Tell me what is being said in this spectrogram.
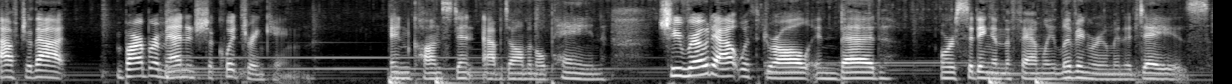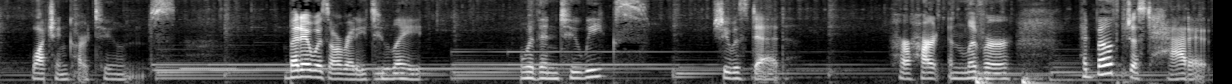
After that, Barbara managed to quit drinking. In constant abdominal pain, she wrote out withdrawal in bed or sitting in the family living room in a daze, watching cartoons. But it was already too late. Within two weeks, she was dead. Her heart and liver had both just had it.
